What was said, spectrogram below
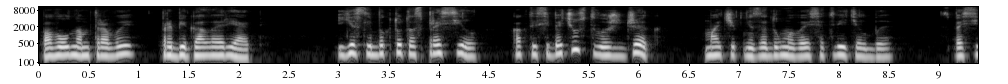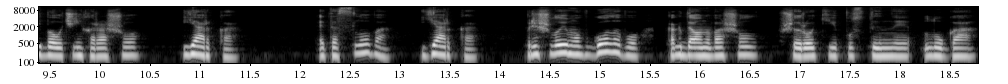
По волнам травы пробегала рябь. Если бы кто-то спросил, «Как ты себя чувствуешь, Джек?» Мальчик, не задумываясь, ответил бы, «Спасибо, очень хорошо. Ярко». Это слово «ярко» пришло ему в голову, когда он вошел в широкие пустынные луга.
